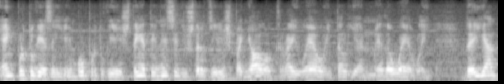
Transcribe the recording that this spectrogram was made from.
em português, em, bom português, tem a tendência de os traduzir em espanhol, ou é, ou em italiano, é da Webley. Daí a,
